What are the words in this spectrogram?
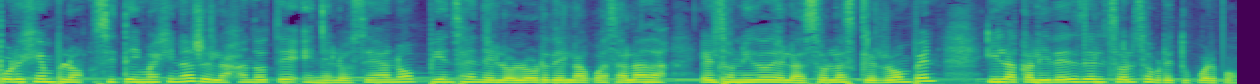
Por ejemplo, si te imaginas relajándote en el océano, piensa en el olor del agua salada, el sonido de las olas que rompen y la calidez del sol sobre tu cuerpo.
